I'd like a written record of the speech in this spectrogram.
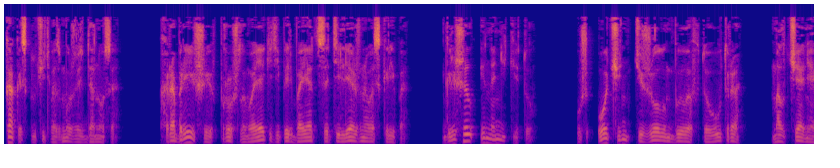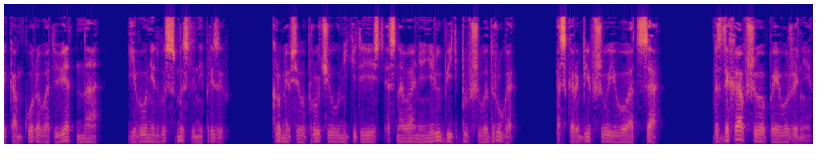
Как исключить возможность доноса? Храбрейшие в прошлом вояки теперь боятся тележного скрипа. Грешил и на Никиту. Уж очень тяжелым было в то утро молчание Комкора в ответ на его недвусмысленный призыв. Кроме всего прочего, у Никиты есть основания не любить бывшего друга, оскорбившего его отца, вздыхавшего по его жене.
